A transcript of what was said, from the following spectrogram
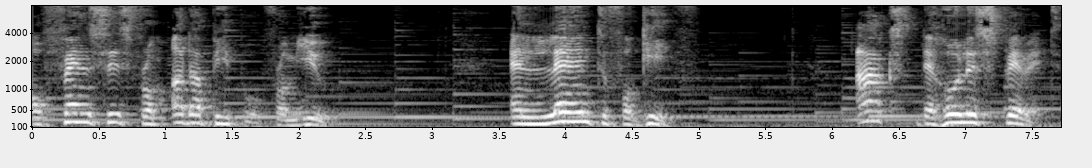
offenses from other people from you and learn to forgive. Ask the Holy Spirit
